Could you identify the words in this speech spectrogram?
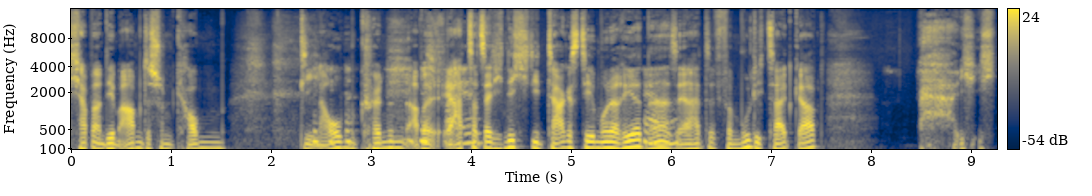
Ich habe an dem Abend das schon kaum glauben können, aber Ich er hat weiß. tatsächlich nicht die Tagesthemen moderiert, ne? Ja. also er hatte vermutlich Zeit gehabt. Ich, ich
